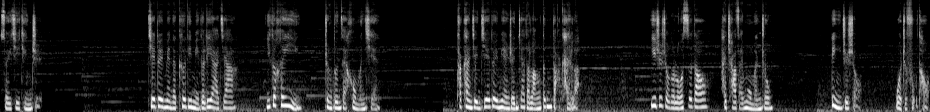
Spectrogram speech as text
随即停止。街对面的科迪米格利亚家。一个黑影正蹲在后门前。他看见街对面人家的廊灯打开了，一只手的螺丝刀还插在木门中，另一只手握着斧头，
